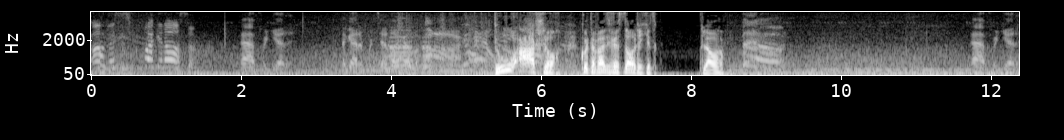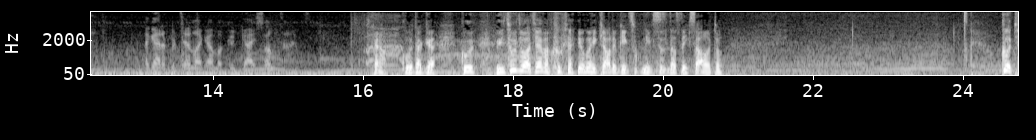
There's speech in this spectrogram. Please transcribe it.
Oh, this is fucking awesome. Ah, forget it. I gotta pretend like I'm a... Du Arschloch! Gut, dann weiß ich, wessen Auto ich jetzt klaue. Ah. Genau. Gut, danke. Gut. Wie tut so, als wäre man guter Junge, ich klaue im Gegenzug nächstes, das nächste Auto. Gut.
